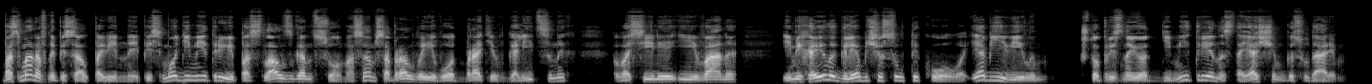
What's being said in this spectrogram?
Басманов написал повинное письмо Дмитрию и послал с гонцом, а сам собрал воевод братьев Голицыных, Василия и Ивана, и Михаила Глебовича Салтыкова, и объявил им, что признает Дмитрия настоящим государем.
